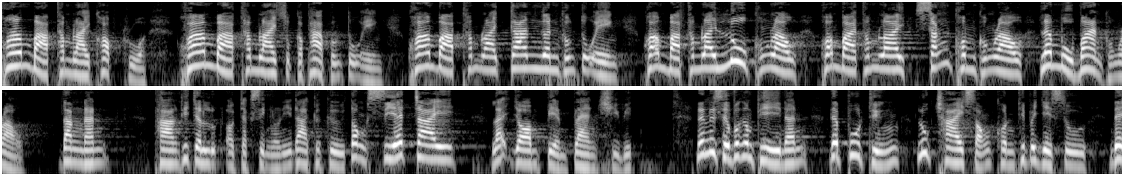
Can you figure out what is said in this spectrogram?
ความบาปทำลายครอบครัว ความบาปทำลายสุขภาพของตัวเอง ความบาปทำลายการเงินของตัวเอง ความบาปทำลายลูกของเรา ความบาปทำลายสังคมของเราและหมู่บ้านของเรา ดังนั้นทางที่จะหลุดออกจากสิ่งเหล่านี้ได้ก็คือ ต้องเสียใจและยอมเปลี่ยนแปลงชีวิตในหนังสือพระคัมภีร์นั้นได้พูดถึงลูกชายสองคนที่พระเยซูได้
